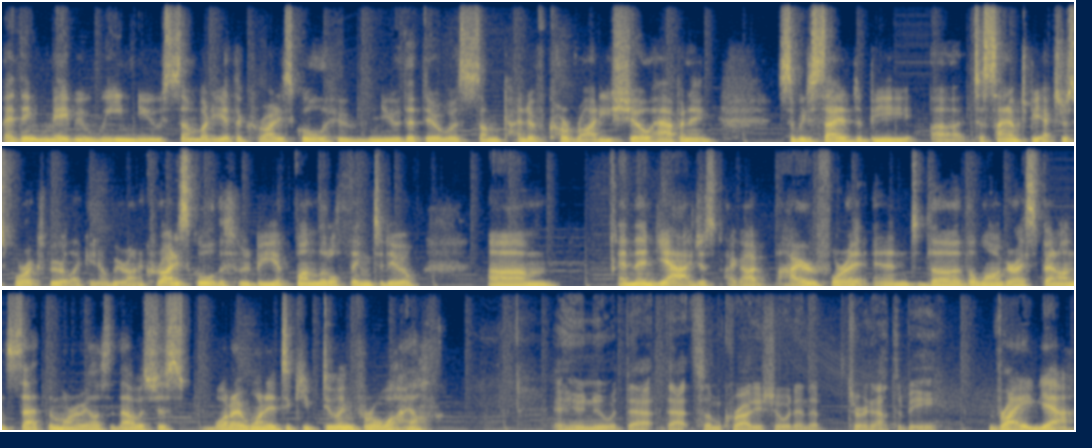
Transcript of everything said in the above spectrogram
I think maybe we knew somebody at the karate school who knew that there was some kind of karate show happening. So we decided to be uh, to sign up to be extras for it because we were like, you know, we were on a karate school. This would be a fun little thing to do. Um, and then yeah, I just I got hired for it, and the the longer I spent on set, the more I realized that that was just what I wanted to keep doing for a while. And who knew what that that some karate show would end up turning out to be? Right? Yeah,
